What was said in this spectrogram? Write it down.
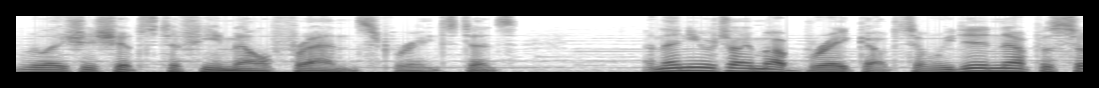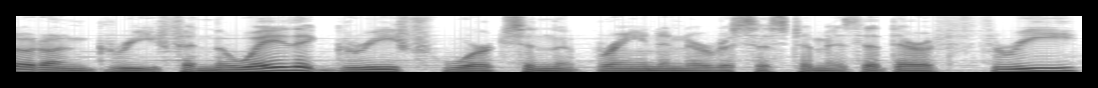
relationships to female friends, for instance. And then you were talking about breakups, and we did an episode on grief. And the way that grief works in the brain and nervous system is that there are three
